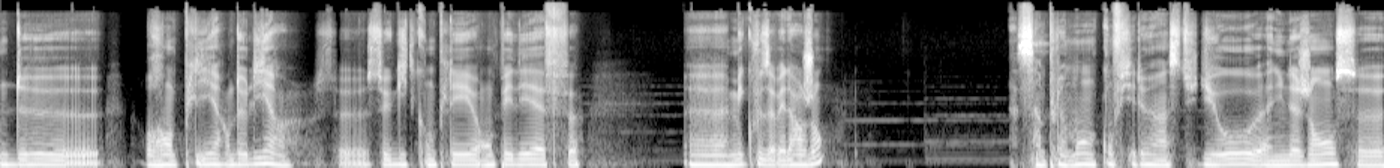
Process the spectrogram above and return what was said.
de remplir, de lire ce, ce guide complet en PDF, euh, mais que vous avez l'argent, simplement confiez-le à un studio, à une agence euh,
